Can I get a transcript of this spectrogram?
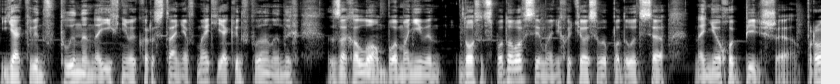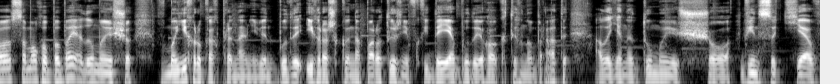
як він вплине на їхнє використання в меті, як він вплине на них загалом, бо мені він досить сподобався, і мені хотілося б подивитися на нього більше. Про самого ББ, я думаю, що в моїх руках, принаймні, він буде іграшкою на пару тижнів, де я буду його активно брати, але я не думаю, що він суттєво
